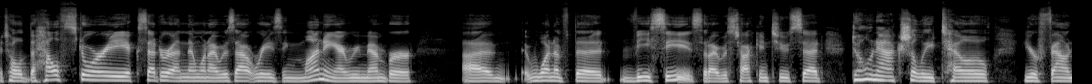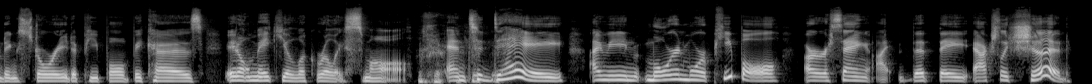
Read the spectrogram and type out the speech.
I told the health story, et cetera. And then when I was out raising money, I remember um, one of the VCs that I was talking to said, don't actually tell your founding story to people because it'll make you look really small. and today, I mean, more and more people are saying I, that they actually should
